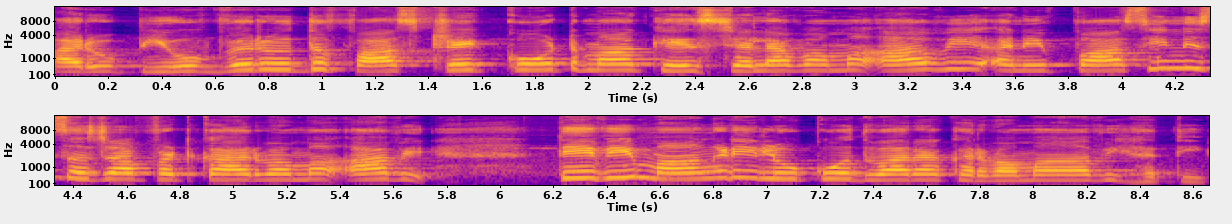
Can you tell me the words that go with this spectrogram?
આરોપીઓ વિરુદ્ધ ફાસ્ટ ટ્રેક કોર્ટમાં કેસ ચલાવવામાં આવે અને ફાંસીની સજા ફટકારવામાં આવે તેવી માંગણી લોકો દ્વારા કરવામાં આવી હતી.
